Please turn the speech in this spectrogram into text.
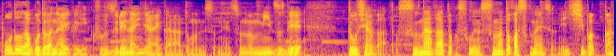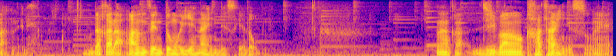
ぽどなことがない限り崩れないんじゃないかなと思うんですよね。その水で、土砂が砂がとかそういうの砂とか少ないんですよね。石ばっかなんでね。だから安全とも言えないんですけど。なんか地盤は硬いんですよね。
